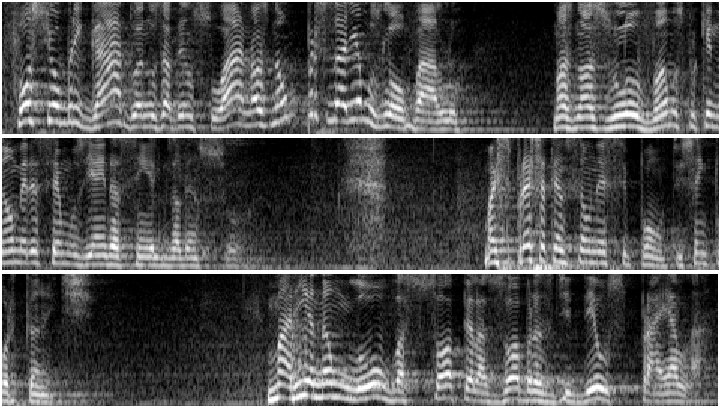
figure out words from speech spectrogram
fosse obrigado a nos abençoar, nós não precisaríamos louvá-lo, mas nós louvamos porque não merecemos e ainda assim ele nos abençoa. Mas preste atenção nesse ponto, isso é importante. Maria não louva só pelas obras de Deus para ela.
